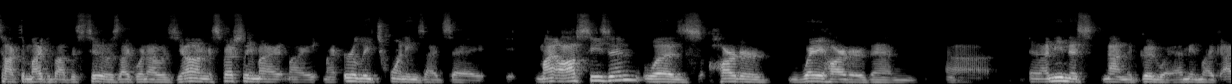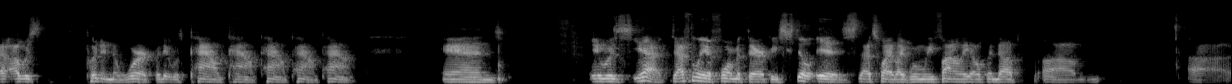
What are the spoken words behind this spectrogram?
talked to mike about this too it was like when i was young especially my my my early 20s i'd say my off season was harder way harder than uh, and I mean this not in a good way. I mean like I, I was putting in the work, but it was pound, pound, pound, pound, pound, and it was yeah definitely a form of therapy. Still is. That's why like when we finally opened up, um, uh,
